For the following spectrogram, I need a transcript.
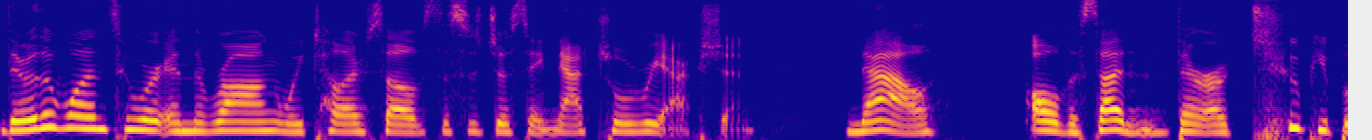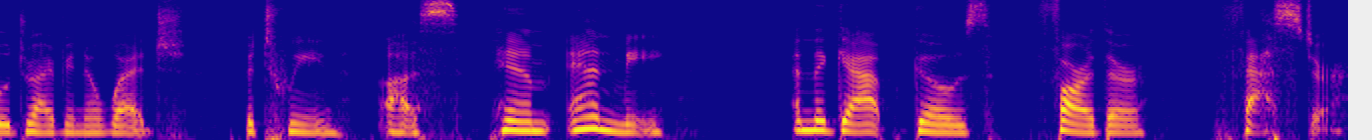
They're the ones who are in the wrong. and We tell ourselves this is just a natural reaction. Now, all of a sudden, there are two people driving a wedge between us, him and me, and the gap goes farther, faster.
